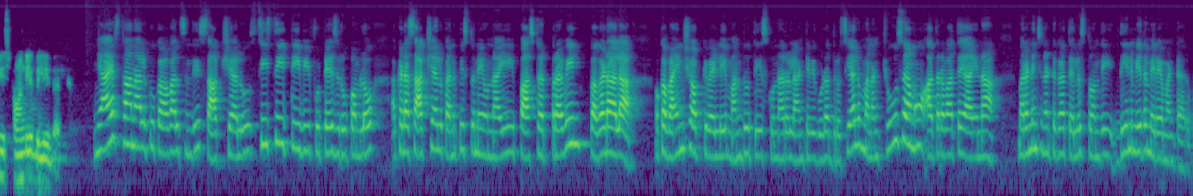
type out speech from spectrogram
వి స్ట్రాంగ్లీ బిలీవ్ దట్ న్యాయస్థానాలకు కావాల్సింది సాక్ష్యాలు. సీసీటీవీ ఫుటేజ్ రూపంలో అక్కడ సాక్ష్యాలు కనిపిస్తూనే ఉన్నాయి. పాస్టర్ ప్రవీణ్ పగడాల ఒక వైన్ షాప్కి వెళ్ళి మందు తీసుకున్నారు. లాంటివి కూడా దృశ్యాలు మనం చూసాము. ఆ తర్వాతే ఆయన మరణించినట్టుగా తెలుస్తోంది. దీని మీద మీరేమంటారు?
